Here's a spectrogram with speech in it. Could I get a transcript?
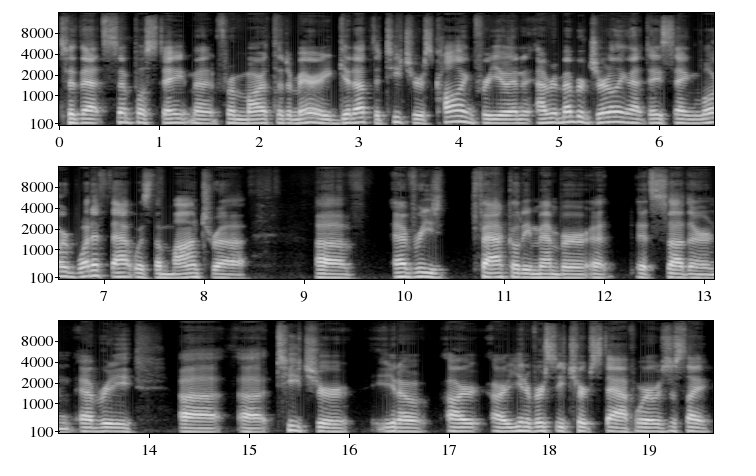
to that simple statement from Martha to Mary, get up, the teacher is calling for you. And I remember journaling that day saying, Lord, what if that was the mantra of every faculty member at, at Southern, every uh, uh, teacher, you know, our our university church staff where it was just like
